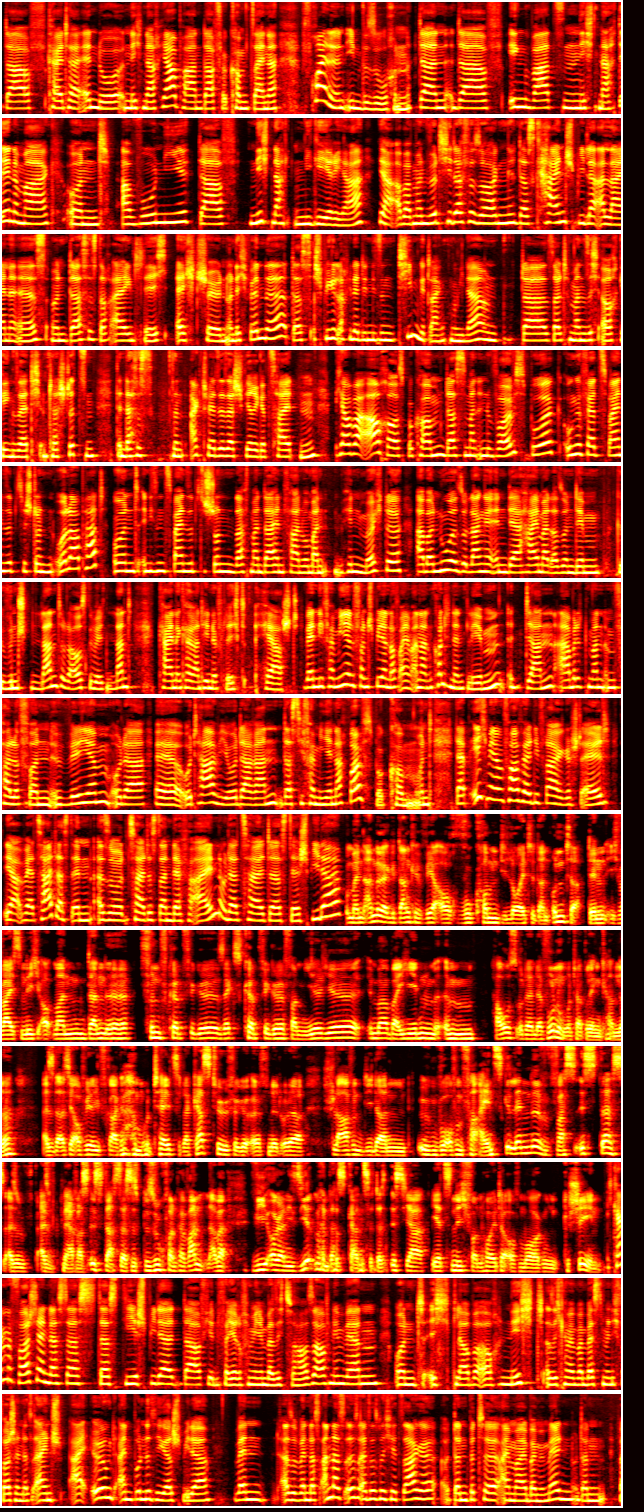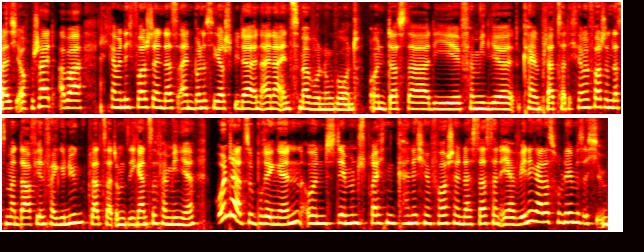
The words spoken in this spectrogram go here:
darf Kaita Endo nicht nach Japan, dafür kommt seine Freundin ihn besuchen. Dann darf Ing Warzen nicht nach Dänemark und Avoni darf nicht nach Nigeria. Ja, aber man wird hier dafür sorgen, dass kein Spieler alleine ist. Und das ist doch eigentlich echt schön. Und ich finde, das spiegelt auch wieder diesen Teamgedanken wieder. Und da sollte man sich auch gegenseitig unterstützen. Denn das ist, sind aktuell sehr, sehr schwierige Zeiten. Ich habe aber auch rausbekommen, dass man in Wolfsburg ungefähr 72 Stunden Urlaub hat. Und in diesen 72 Stunden darf man dahin fahren, wo man hin möchte. Aber nur solange in der Heimat, also in dem gewünschten Land oder ausgewählten Land, keine Quarantänepflicht herrscht. Wenn die Familien von Spielern auf einem anderen Kontinent leben, dann arbeitet man im Falle von William oder äh, Otavio daran, dass die Familien nach Wolfsburg kommen. Und da habe ich mir im Vorfeld die Frage gestellt, ja, wer zahlt das denn? Also zahlt es dann der Verein oder zahlt das der Spieler? Und mein anderer Gedanke wäre auch, wo kommen die Leute dann unter? Denn ich weiß nicht, ob man dann eine fünfköpfige, sechsköpfige Familie immer bei jedem im Haus oder in der Wohnung unterbringen kann, ne? Also da ist ja auch wieder die Frage, haben Hotels oder Gasthöfe geöffnet oder schlafen die dann irgendwo auf dem Vereinsgelände? Was ist das? Also, also, na, was ist das? Das ist Besuch von Verwandten. Aber wie organisiert man das Ganze? Das ist ja jetzt nicht von heute auf morgen geschehen. Ich kann mir vorstellen, dass das, dass die Spieler da auf jeden Fall ihre Familien bei sich zu Hause aufnehmen werden. Und ich glaube auch nicht, also ich kann mir beim besten Willen nicht vorstellen, dass ein, irgendein Bundesligaspieler wenn, also wenn das anders ist, als das, was ich jetzt sage, dann bitte einmal bei mir melden und dann weiß ich auch Bescheid. Aber ich kann mir nicht vorstellen, dass ein Bundesligaspieler in einer Einzimmerwohnung wohnt und dass da die Familie keinen Platz hat. Ich kann mir vorstellen, dass man da auf jeden Fall genügend Platz hat, um die ganze Familie unterzubringen und dementsprechend kann ich mir vorstellen, dass das dann eher weniger das Problem ist. Ich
